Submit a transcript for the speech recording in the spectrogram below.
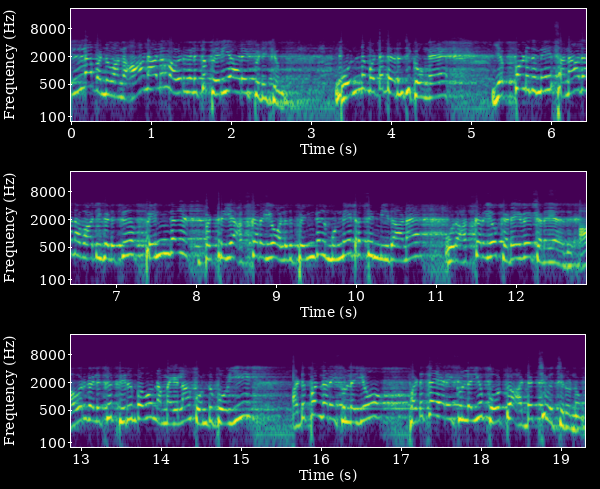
எல்லாம் பண்ணுவாங்க. ஆனாலும் அவர்களுக்கு பெரியாரை பிடிக்கும். ஒண்ணு மட்டும் தெரிஞ்சுக்கோங்க. எப்பொழுதுமே சனாதனவாதிகளுக்கு பெண்கள் பற்றிய அக்கறையோ அல்லது பெண்கள் முன்னேற்றத்தின் மீதான ஒரு அக்கறையோ கிடையவே கிடையாது. அவர்களுக்கு திரும்பவும் நம்ம எல்லாம் கொண்டு போய் அடுப்பங்கரைக்குள்ளேயும் படுக்கை அறைக்குள்ளேயும் போட்டு அடைச்சு வச்சிடணும்.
